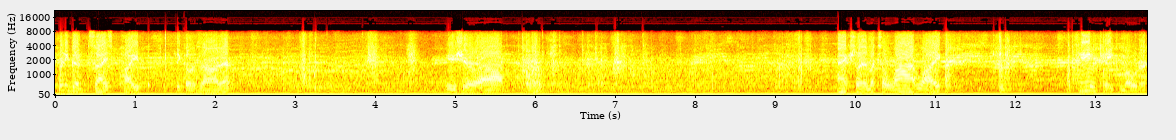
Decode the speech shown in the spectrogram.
pretty good sized pipe that goes on it. Here's your uh actually it looks a lot like a pancake motor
